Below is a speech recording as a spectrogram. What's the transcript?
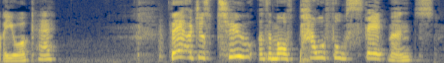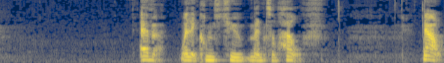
Are you okay? They are just two of the most powerful statements ever when it comes to mental health. Now,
